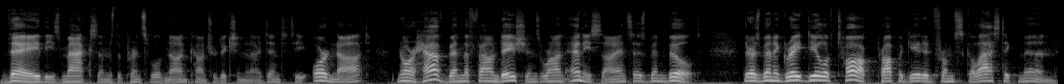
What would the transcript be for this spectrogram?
they, these maxims, the principle of non-contradiction and identity, or not, nor have been the foundations whereon any science has been built. There has been a great deal of talk propagated from scholastic men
